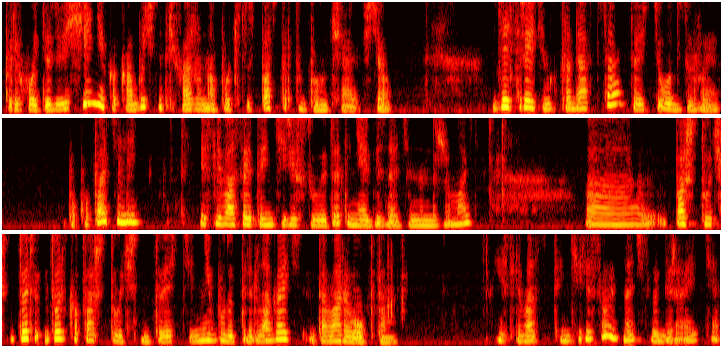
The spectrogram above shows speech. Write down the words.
приходит извещение, как обычно, прихожу на почту с паспортом, получаю. Все. Здесь рейтинг продавца, то есть отзывы покупателей. Если вас это интересует, это не обязательно нажимать. Э, поштучно, только поштучно, то есть не будут предлагать товары оптом. Если вас это интересует, значит выбираете.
